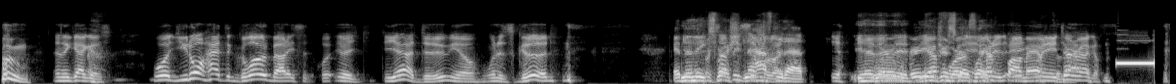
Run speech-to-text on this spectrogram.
Boom, and the guy goes. Well, you don't have to gloat about it. He said, well, uh, "Yeah, I do. You know, when it's good." And then the expression after like- that. Yeah, Where- then where the, the F just word, goes like- the when, he, F-bomb when he after around, go,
